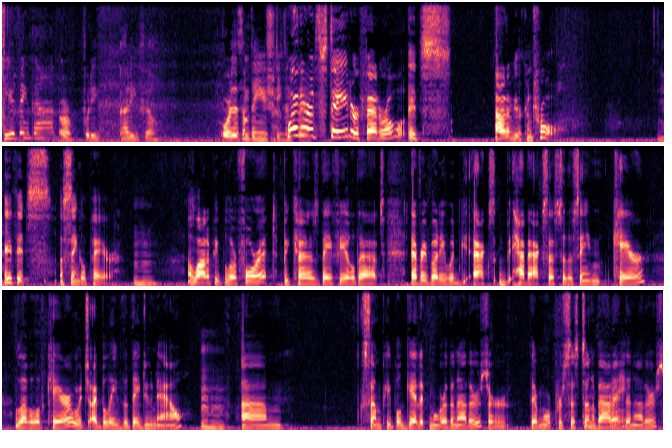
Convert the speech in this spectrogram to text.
do you think that or what do you how do you feel? Or is it something you should even Whether say? it's state or federal, it's out of your control. If it's a single payer. Mm-hmm. A lot of people are for it because they feel that everybody would ac- have access to the same care, level of care, which I believe that they do now. Mm-hmm. Um, some people get it more than others, or they're more persistent about Right. it than others.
